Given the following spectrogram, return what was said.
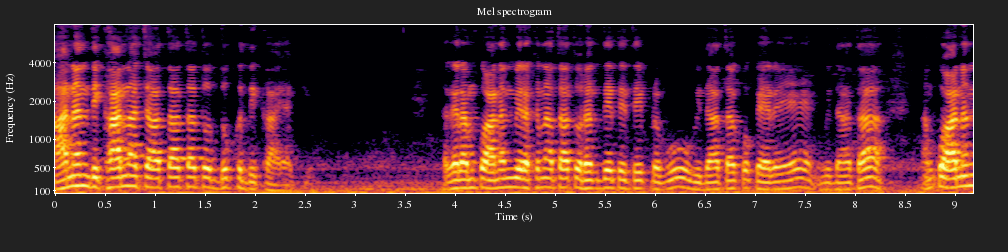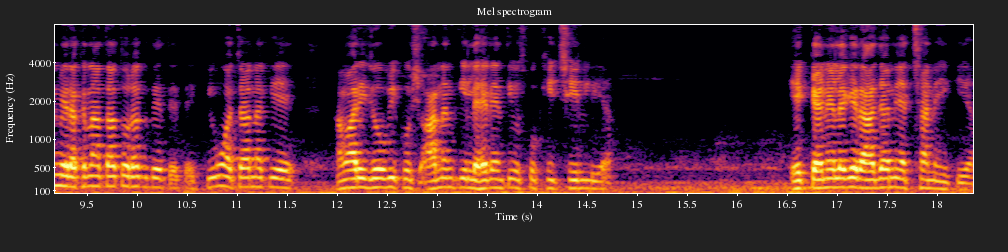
आनंद दिखाना चाहता था तो दुख दिखाया क्यों? अगर हमको आनंद में रखना था तो रख देते थे प्रभु, विधाता को कह रहे हैं, विधाता, हमको आनंद में रखना था तो रख देते थे। क्यों अचानक ये हमारी जो भी खुश आनंद की लहरें थी उसको खींच छीन लिया? एक कहने लगे, राजा ने अच्छा नहीं किया।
